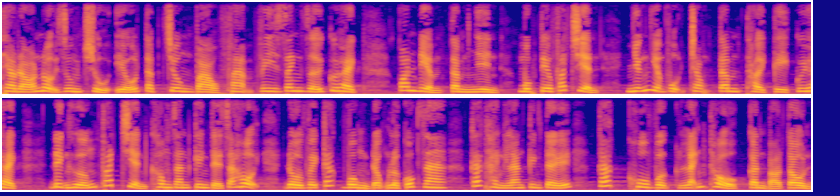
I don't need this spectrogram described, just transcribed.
Theo đó, nội dung chủ yếu tập trung vào phạm vi danh giới quy hoạch, quan điểm tầm nhìn, mục tiêu phát triển, những nhiệm vụ trọng tâm thời kỳ quy hoạch, định hướng phát triển không gian kinh tế xã hội đối với các vùng động lực quốc gia, các hành lang kinh tế, các khu vực lãnh thổ cần bảo tồn,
